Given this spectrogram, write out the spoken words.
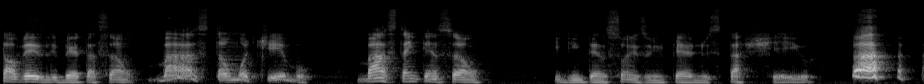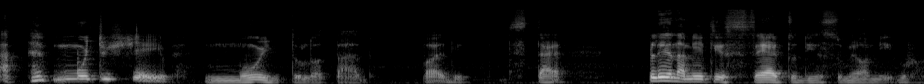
talvez libertação. Basta o motivo, basta a intenção. E de intenções o inferno está cheio. muito cheio, muito lotado. Pode estar plenamente certo disso, meu amigo.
